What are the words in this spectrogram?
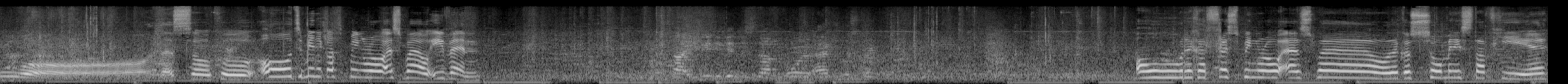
Whoa, that's so cool. Oh, Jimmy, they got spring roll as well, even. You need to get the stuff for actual spring. Oh, they got fresh spring roll as well. They got so many stuff here.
